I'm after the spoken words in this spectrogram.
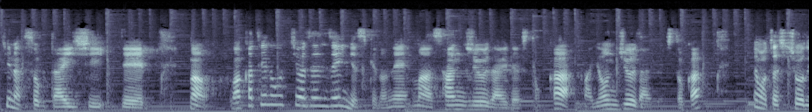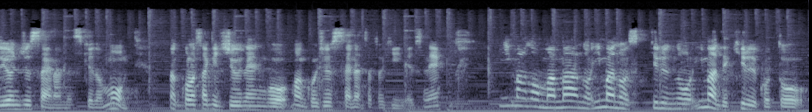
っていうのはすごく大事で、まあ、若手のうちは全然いいんですけどね、まあ、30代ですとか、まあ、40代ですとか、でも私ちょうど40歳なんですけども、まあ、この先10年後、まあ、50歳になった時にですね、今のままの今のスキルの今できること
